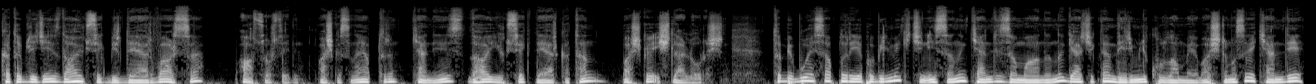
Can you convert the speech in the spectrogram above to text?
Katabileceğiniz daha yüksek bir değer varsa outsource edin. Başkasına yaptırın. Kendiniz daha yüksek değer katan başka işlerle uğraşın. Tabi bu hesapları yapabilmek için insanın kendi zamanını gerçekten verimli kullanmaya başlaması ve kendi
